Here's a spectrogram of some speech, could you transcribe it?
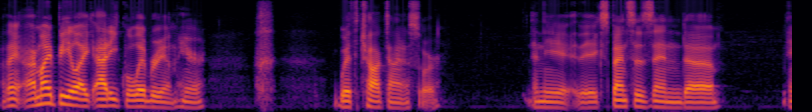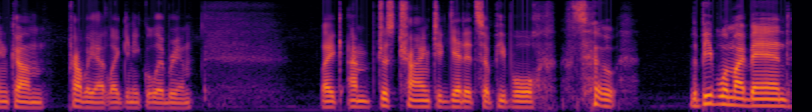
I think I might be like at equilibrium here with Chalk Dinosaur, and the the expenses and uh, income probably at like an equilibrium. Like I'm just trying to get it so people, so the people in my band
